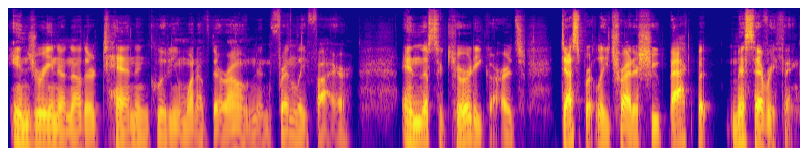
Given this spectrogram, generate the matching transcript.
injuring another 10, including one of their own in friendly fire. And the security guards desperately try to shoot back, but miss everything.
